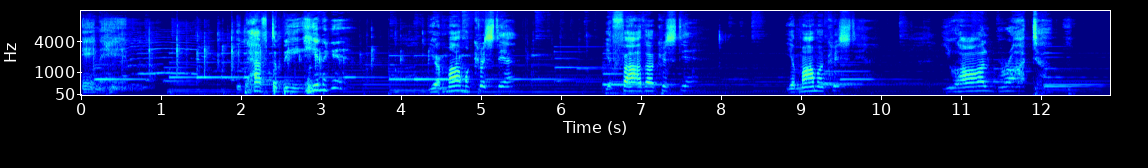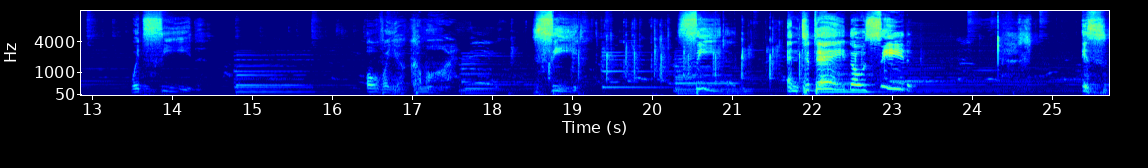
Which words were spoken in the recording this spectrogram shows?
in Him. It have to be in Him. Your mama Christian, your father Christian, your mama Christian. You all brought up with seed over you. Come on. Seed. Seed. And today, those seed is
